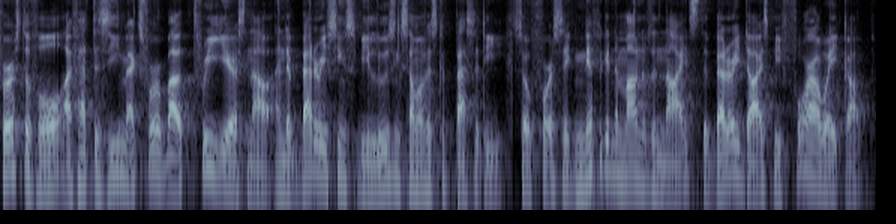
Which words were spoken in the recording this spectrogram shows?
First of all, I've had the ZMAX for about 3 years now and the battery seems to be losing some of its capacity. So for a significant amount of the nights, the battery dies before I wake up.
